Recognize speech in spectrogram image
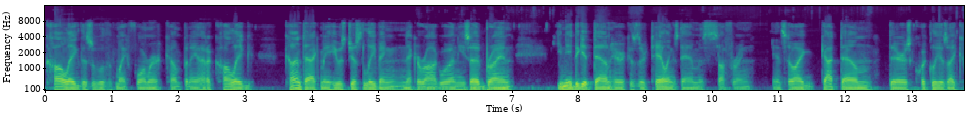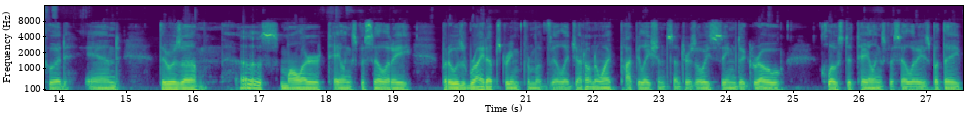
colleague. This was with my former company. I had a colleague contact me. He was just leaving Nicaragua, and he said, "Brian, you need to get down here because their tailings dam is suffering." And so I got down there as quickly as I could, and there was a, a smaller tailings facility, but it was right upstream from a village. I don't know why population centers always seem to grow close to tailings facilities, but they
